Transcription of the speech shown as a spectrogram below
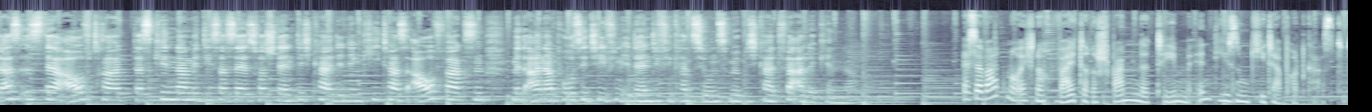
das ist der Auftrag, dass Kinder mit dieser Selbstverständlichkeit in den Kitas aufwachsen, mit einer positiven Identifikationsmöglichkeit für alle Kinder. Es erwarten euch noch weitere spannende Themen in diesem Kita-Podcast.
